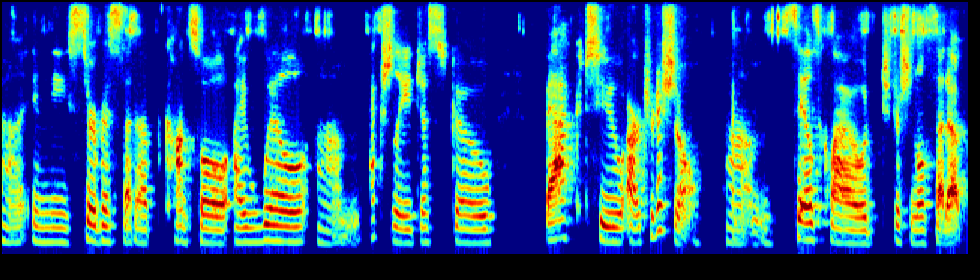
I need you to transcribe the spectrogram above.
uh, in the service setup console. I will um, actually just go back to our traditional um, Sales Cloud traditional setup.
